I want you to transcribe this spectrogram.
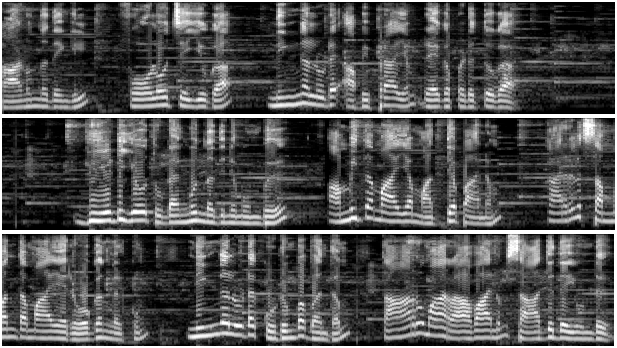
കാണുന്നതെങ്കിൽ ഫോളോ ചെയ്യുക നിങ്ങളുടെ അഭിപ്രായം രേഖപ്പെടുത്തുക. വീഡിയോ തുടങ്ങുന്നതിന് മുമ്പ് അമിതമായ മദ്യപാനം കരൾ സംബന്ധമായ രോഗങ്ങൾക്കും നിങ്ങളുടെ കുടുംബ ബന്ധം താറുമാറാവാനും സാധ്യതയുണ്ട്.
